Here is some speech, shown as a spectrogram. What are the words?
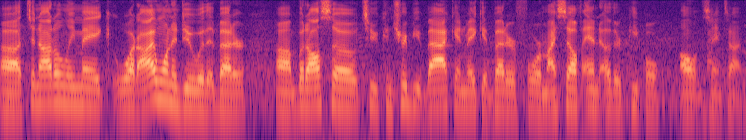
uh, to not only make what I want to do with it better, uh, but also to contribute back and make it better for myself and other people all at the same time.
